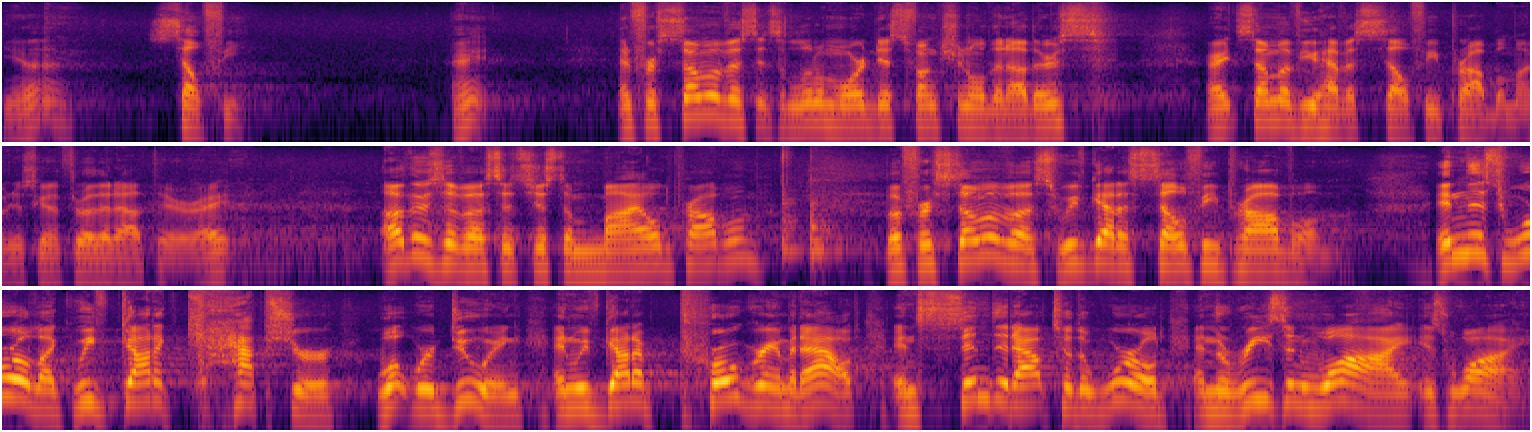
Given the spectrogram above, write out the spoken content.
Yeah? Selfie. Right? And for some of us, it's a little more dysfunctional than others. Right? Some of you have a selfie problem. I'm just going to throw that out there, right? Others of us, it's just a mild problem. But for some of us, we've got a selfie problem. In this world, like we've got to capture what we're doing and we've got to program it out and send it out to the world. And the reason why is why?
